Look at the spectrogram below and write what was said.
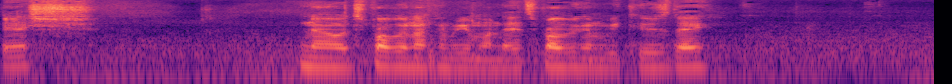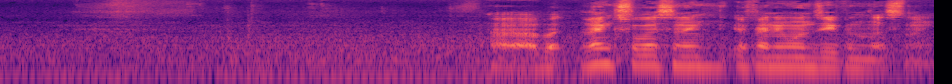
ish. No, it's probably not going to be Monday. It's probably going to be Tuesday. Uh, but thanks for listening, if anyone's even listening.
